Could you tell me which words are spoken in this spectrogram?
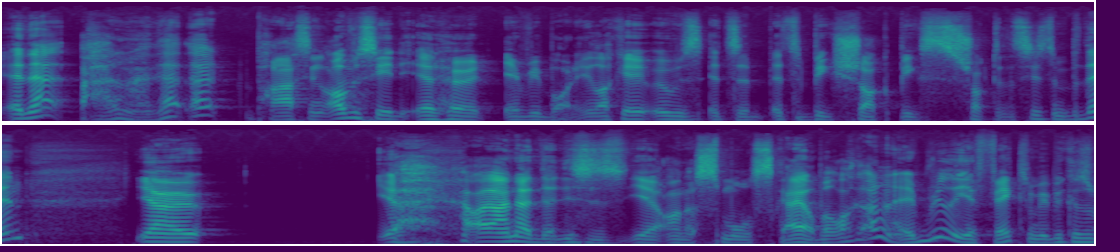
And that, I don't know, that, that passing, obviously it, it hurt everybody. Like it, it was, it's a, it's a big shock, big shock to the system. But then, you know, yeah, I know that this is yeah on a small scale, but like I don't know, it really affected me because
